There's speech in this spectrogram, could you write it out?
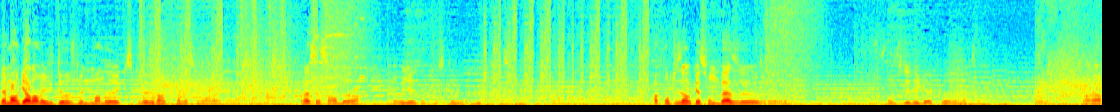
Même en regardant mes vidéos, je me demande euh, qu'est-ce que j'avais dans le crâne à ce moment-là. Voilà, ça, ça endort. Vous voyez, elles ont tous des, des par contre, les invocations de base euh, font juste des dégâts quoi. Voilà.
